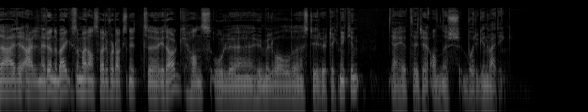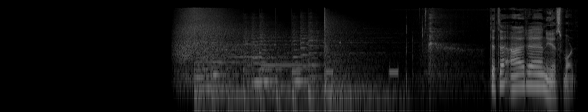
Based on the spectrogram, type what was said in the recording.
Det er Erlend Rønneberg som har ansvaret for Dagsnytt eh, i dag. Hans Ole Hummelvold styrer teknikken. Jeg heter Anders Borgen Werring. Dette er eh, Nyhetsmorgen.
